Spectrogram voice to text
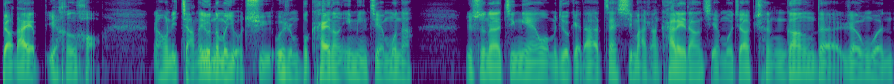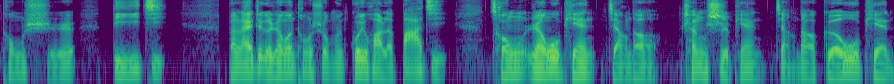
表达也也很好，然后你讲的又那么有趣，为什么不开一档音频节目呢？于是呢，今年我们就给他在西马上开了一档节目，叫《陈刚的人文通识》第一季。本来这个人文通识我们规划了八季，从人物篇讲到城市篇，讲到格物篇。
